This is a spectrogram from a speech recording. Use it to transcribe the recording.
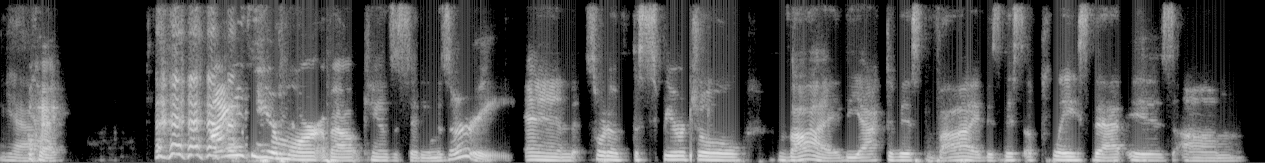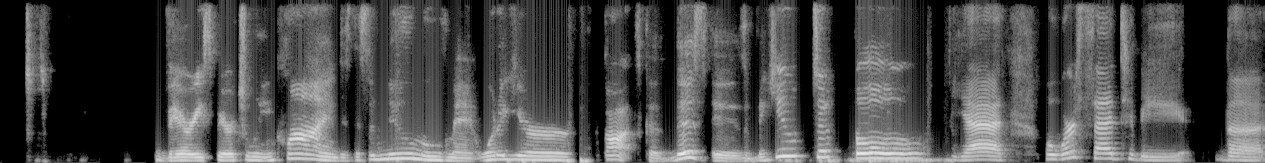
Yeah. Okay. I need to hear more about Kansas City, Missouri, and sort of the spiritual vibe, the activist vibe. Is this a place that is um, very spiritually inclined? Is this a new movement? What are your thoughts? Because this is beautiful. Yes. Well, we're said to be the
